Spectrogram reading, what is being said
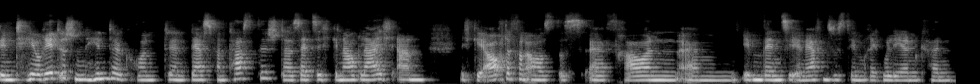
den theoretischen Hintergrund, der ist fantastisch. Da setze ich genau gleich an. Ich gehe auch davon aus, dass äh, Frauen, ähm, eben wenn sie ihr Nervensystem regulieren können,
